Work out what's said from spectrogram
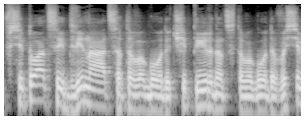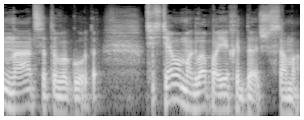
В ситуации 12 года, 14 года, 18 года система могла поехать дальше сама.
